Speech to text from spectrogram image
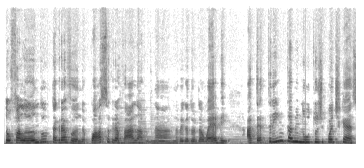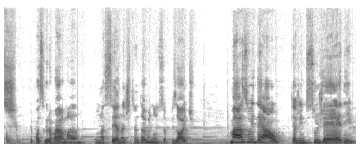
Tô falando, tá gravando. Eu posso gravar na, na navegador da web até 30 minutos de podcast. Eu posso gravar uma, uma cena de 30 minutos, um episódio. Mas o ideal que a gente sugere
